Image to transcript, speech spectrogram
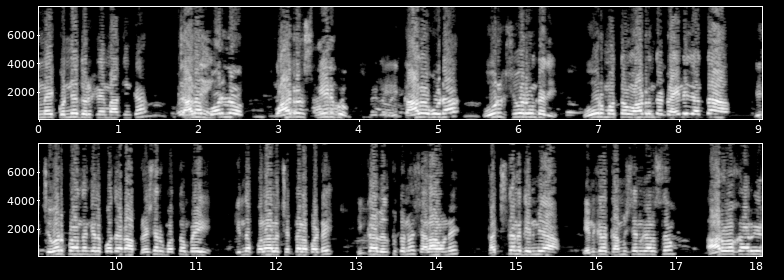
ఉన్నాయి కొన్నే దొరికినాయి మాకు ఇంకా. చాలా మోర్లో వాటర్ స్పీడ్కు ఈ కాలువ కూడా ఊరికి చివరి ఉంటది. ఊరు మొత్తం వాటర్ అంతా డ్రైనేజ్ అంతా ఈ చివరి ప్రాంతం వెళ్ళిపోతాడు ఆ ప్రెషర్ మొత్తం పోయి కింద పొలాల చెట్ల పడ్డాయి. ఇంకా వెతుకుతున్నాం చాలా ఉన్నాయి. ఖచ్చితంగా దీని మీద ఎన్నికల కమిషన్ కలుస్తాం ఆర్ఓ గారిని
